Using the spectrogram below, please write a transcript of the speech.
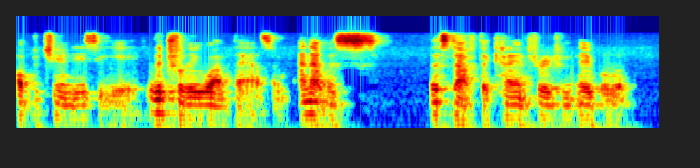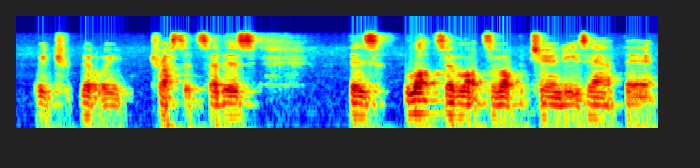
opportunities a year, literally 1,000, and that was the stuff that came through from people that we that we trusted. So there's there's lots and lots of opportunities out there.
